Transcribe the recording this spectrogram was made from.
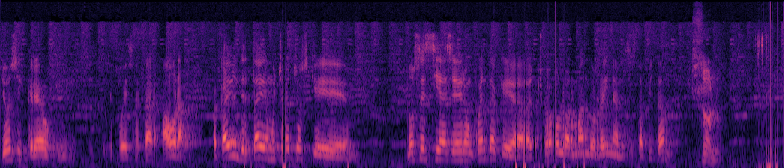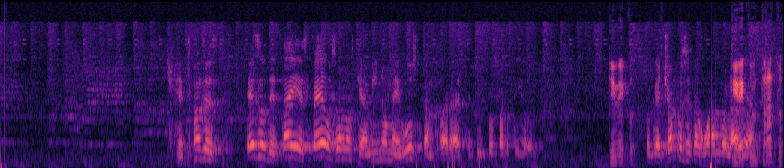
yo sí creo que, se puede sacar. Ahora, acá hay un detalle, muchachos, que no sé si ya se dieron cuenta que a Chuapolo Armando Reina les está pitando. Solo. Entonces, esos detalles feos son los que a mí no me gustan para este tipo de partidos. Tiene, Porque Chuapa se está jugando la Tiene contrato.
